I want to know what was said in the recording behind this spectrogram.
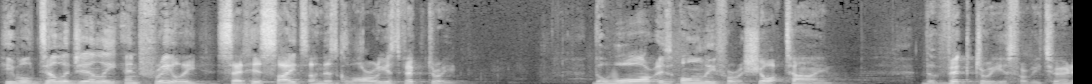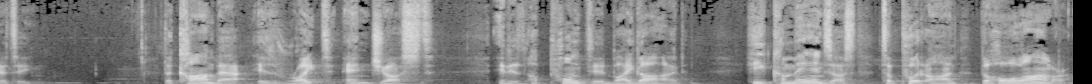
he will diligently and freely set his sights on this glorious victory. The war is only for a short time, the victory is for eternity. The combat is right and just. It is appointed by God. He commands us to put on the whole armor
